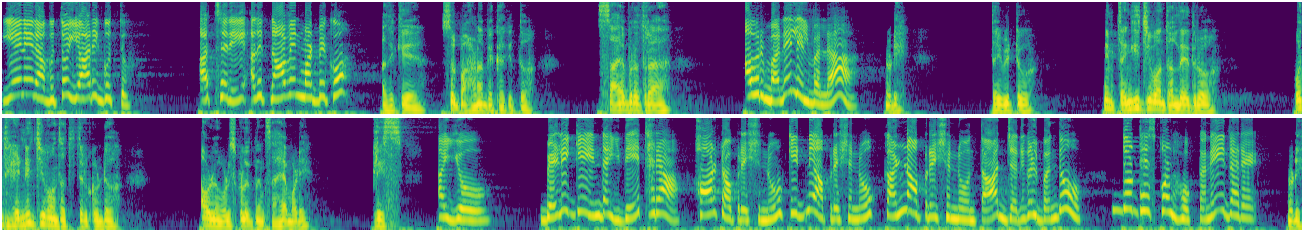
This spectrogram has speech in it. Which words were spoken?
ಏನೇನಾಗುತ್ತೋ ಯಾರಿಗ್ ಗೊತ್ತು? ಅದ್ ಸರಿ ಅದಕ್ ನಾವೇನ್ ಮಾಡ್ಬೇಕು? ಅದಕ್ಕೆ ಸ್ವಲ್ಪ ಹಣ ಬೇಕಾಗಿತ್ತು. ಸಾಹೇಬ್ರ ಹತ್ರ ಅವ್ರ ಮನೇಲಿ ಇಲ್ವಲ್ಲ ನೋಡಿ ದಯವಿಟ್ಟು ನಿಮ್ ತಂಗಿ ಜೀವ ಅಂತ ಅಲ್ಲದೆ ಇದ್ರು ಒಂದ್ ಹೆಣ್ಣಿನ ಜೀವ ಅಂತ ತಿಳ್ಕೊಂಡು ಅವಳನ್ನ ಉಳಿಸ್ಕೊಳ್ಳೋಕೆ ನಂಗೆ ಸಹಾಯ ಮಾಡಿ. ಪ್ಲೀಸ್. ಅಯ್ಯೋ ಬೆಳಿಗ್ಗೆಯಿಂದ ಇದೇ ತರ ಹಾರ್ಟ್ ಆಪರೇಷನ್ ಕಿಡ್ನಿ ಆಪರೇಷನ್ ಕಣ್ಣು ಆಪರೇಷನ್ ಅಂತ ಜನಗಳು ಬಂದು ದುಡ್ಡು ಹೆಸ್ಕೊಂಡು ಹೋಗ್ತಾನೆ ಇದ್ದಾರೆ ನೋಡಿ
